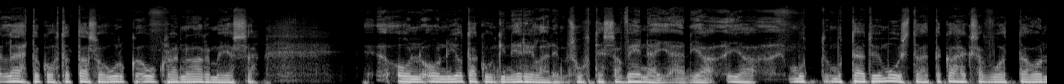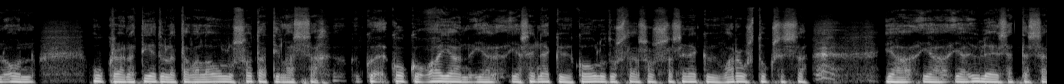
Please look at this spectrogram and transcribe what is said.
lähtökohtataso Ukrainan armeijassa – on, on jotakuinkin erilainen suhteessa Venäjään. Ja, ja, Mutta mut täytyy muistaa, että kahdeksan vuotta on, on Ukraina tietyllä tavalla ollut sotatilassa koko ajan ja, ja se näkyy koulutustasossa, se näkyy varustuksessa ja, ja, ja yleensä tässä,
